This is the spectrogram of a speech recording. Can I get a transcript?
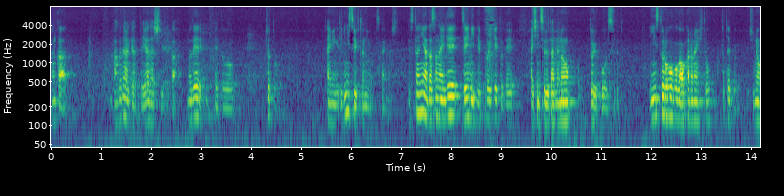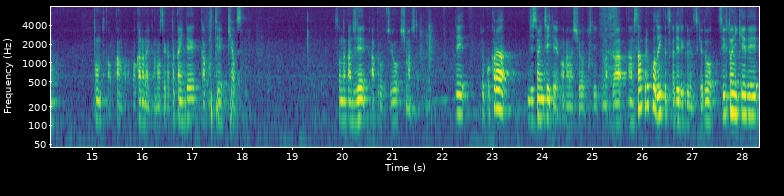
なんかバグだらけだったら嫌だしとかので、えっと、ちょっとタイミング的に SWIFT2 を使いました。スタには出さないで全員にデプロイケットで配信するための努力をすると。インストール方法がわからない人例えばうちのトンとかオカンはわからない可能性が高いんで頑張ってケアをする。そんな感じでアプローチをしました。でここから実装についてお話をしていきますがあのサンプルコードいくつか出てくるんですけど SWIFT2 系で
